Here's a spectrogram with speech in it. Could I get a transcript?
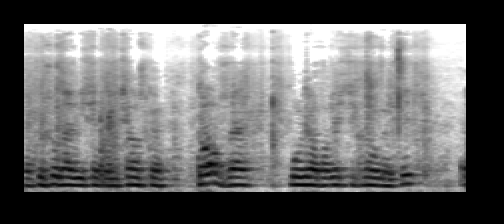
jak już uda mi się tę książkę dobrze, mówię o powieści Król Myśli, e,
